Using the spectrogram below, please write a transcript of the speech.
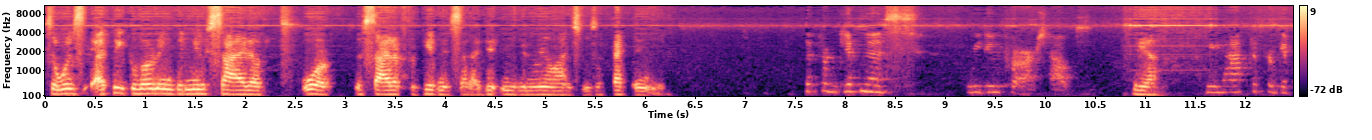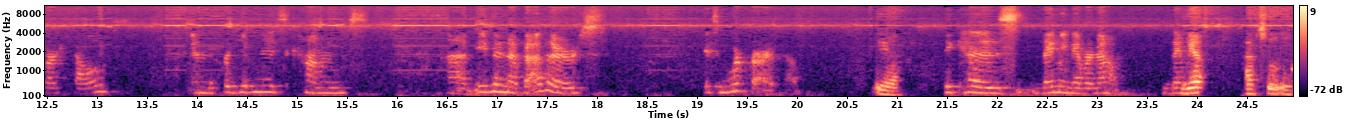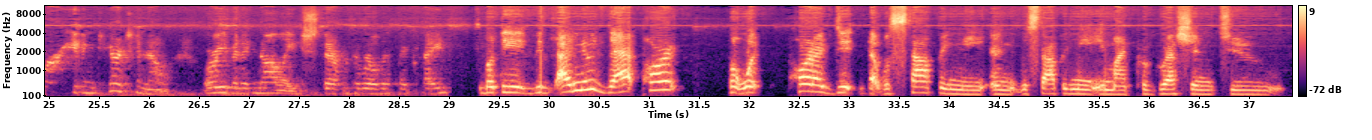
So it was, I think, learning the new side of, or the side of forgiveness that I didn't even realize was affecting me. The forgiveness we do for ourselves. Yeah. We have to forgive ourselves, and the forgiveness comes um, even of others. It's more for ourselves. Yeah. Because they may never know. They may yeah, absolutely. Or even care to know, or even acknowledge their, the role that they played. But the, the I knew that part, but what part I did that was stopping me and was stopping me in my progression to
